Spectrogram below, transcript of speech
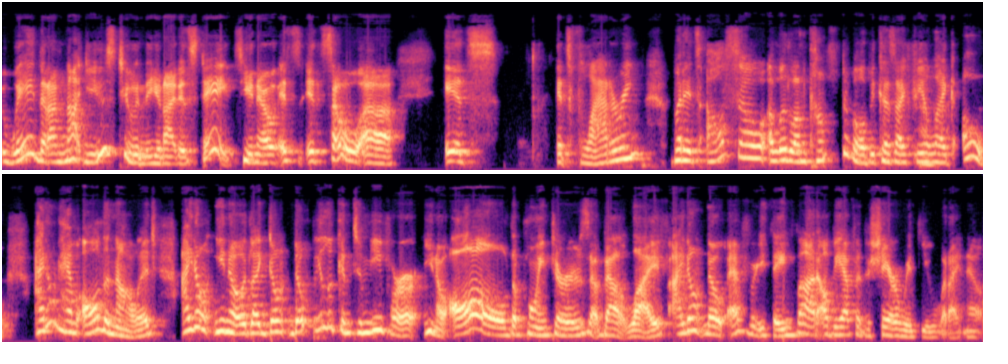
way that I'm not used to in the United States. You know, it's it's so uh, it's it's flattering, but it's also a little uncomfortable because I feel like, oh, I don't have all the knowledge. I don't, you know, like don't don't be looking to me for, you know, all the pointers about life. I don't know everything, but I'll be happy to share with you what I know.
